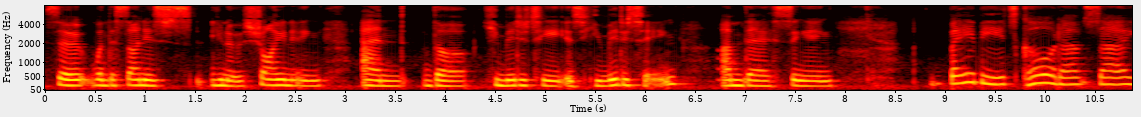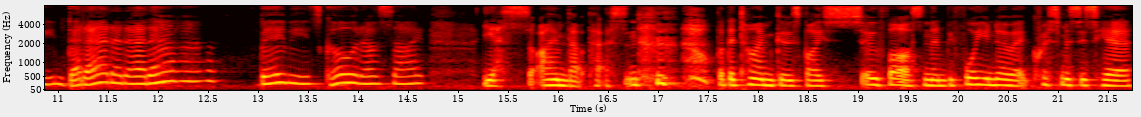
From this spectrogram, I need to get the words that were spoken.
So when the sun is, you know, shining and the humidity is humiditing, I'm there singing, Baby, it's cold outside, da da da da da. Baby, it's cold outside. Yes, I'm that person. but the time goes by so fast, and then before you know it, Christmas is here,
